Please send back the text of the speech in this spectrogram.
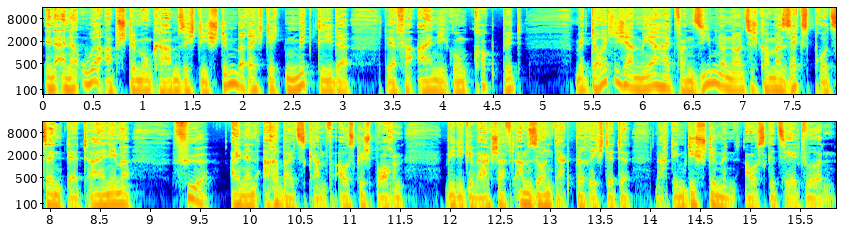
In einer Urabstimmung haben sich die stimmberechtigten Mitglieder der Vereinigung Cockpit mit deutlicher Mehrheit von 97,6 Prozent der Teilnehmer für einen Arbeitskampf ausgesprochen, wie die Gewerkschaft am Sonntag berichtete, nachdem die Stimmen ausgezählt wurden.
